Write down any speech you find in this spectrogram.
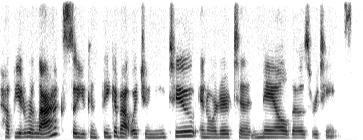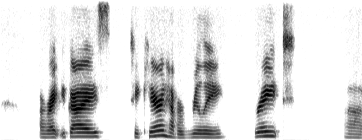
help you to relax so you can think about what you need to in order to nail those routines. All right, you guys, take care and have a really great uh,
